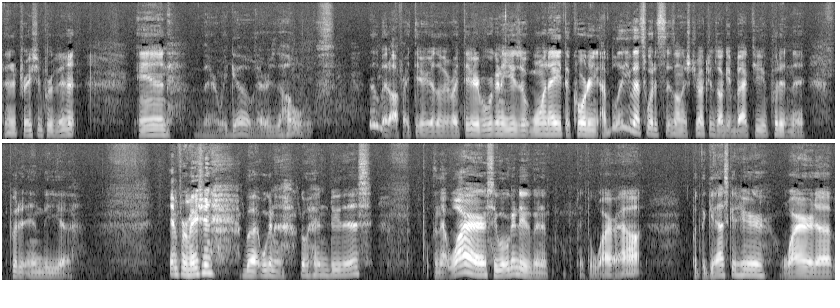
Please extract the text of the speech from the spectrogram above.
penetration prevent. And there we go. There's the holes. A little bit off right there, a little bit right there, but we're going to use a 1 8 according. I believe that's what it says on the instructions. I'll get back to you. Put it in the put it in the uh, information. But we're going to go ahead and do this. And that wire, see what we're going to do. We're going to take the wire out, put the gasket here, wire it up,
